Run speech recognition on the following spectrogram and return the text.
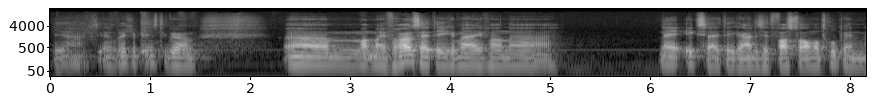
Ja, ik stuurde een berichtje op Instagram. Um, want mijn vrouw zei tegen mij van. Uh, nee, ik zei tegen haar, er zit vast wel allemaal troep in.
